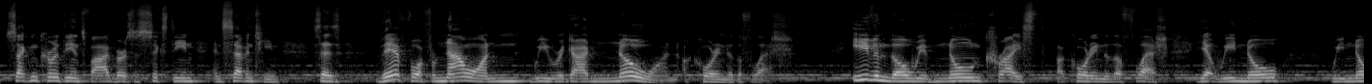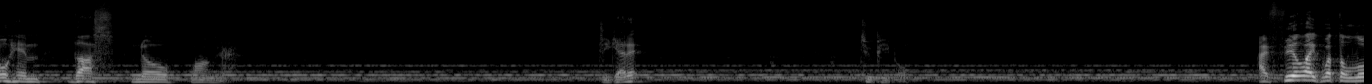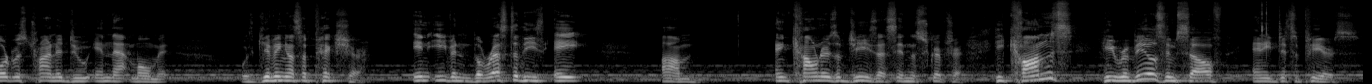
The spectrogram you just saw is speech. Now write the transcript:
Second Corinthians 5, verses 16 and 17 says, Therefore, from now on, we regard no one according to the flesh. Even though we've known Christ according to the flesh, yet we know we know him thus no longer. Do you get it? Two people. I feel like what the Lord was trying to do in that moment was giving us a picture in even the rest of these eight um, encounters of Jesus in the scripture. He comes, he reveals himself, and he disappears.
